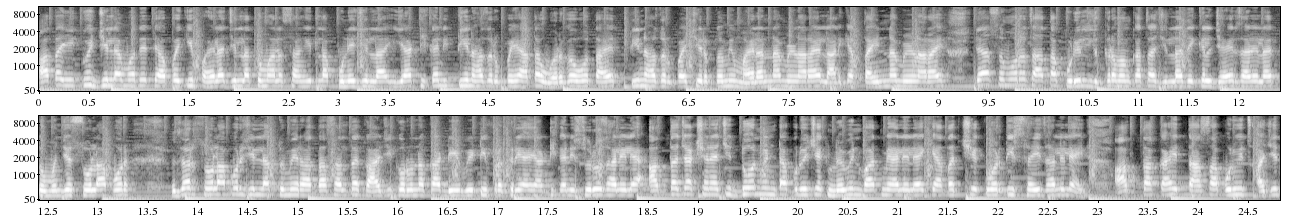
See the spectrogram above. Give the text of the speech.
आता एकवीस जिल्ह्यामध्ये त्यापैकी पहिला जिल्हा तुम्हाला सांगितला पुणे जिल्हा. या ठिकाणी तीन हजार रुपये आता वर्ग होत आहेत. तीन हजार रुपयाची रक्कम ही महिलांना मिळणार आहे लाडक्या ताईंना मिळणार आहे. त्यासमोरच आता पुढील क्रमांकाचा जिल्हा देखील जाहीर झालेला आहे. तो म्हणजे सोलापूर. जर सोलापूर जिल्ह्यात तुम्ही राहत असाल तर काळजी करू नका. डीबीटी प्रक्रिया या ठिकाणी सुरू झालेली आहे. आत्ताच्या क्षणाची दोन मिनिटापूर्वीची एक नवीन बातमी आलेली आहे की आता चेकवरती सही झालेली आहे. आता काही तासापूर्वीच अजित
